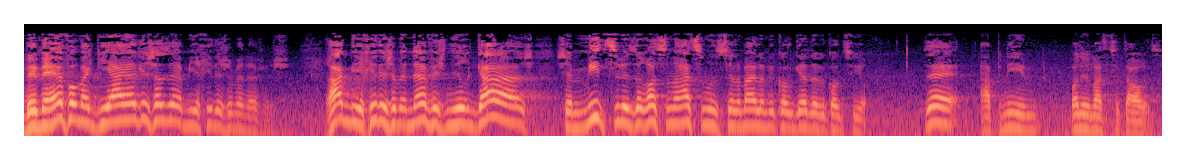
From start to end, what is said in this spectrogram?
ומאיפה מגיע ההרגש הזה? מיחידה שבנפש. רק ביחידה שבנפש נרגש שמצווה זה רוצן עצמוס שלמיילו מכל גדר וכל ציור. זה הפנים, בואו נלמד קצת האורץ.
